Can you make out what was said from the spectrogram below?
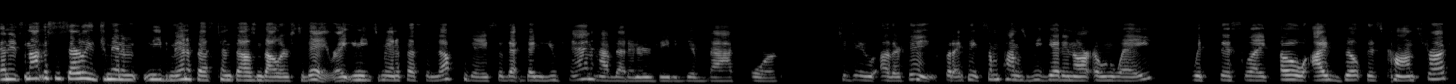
and it's not necessarily that you need to manifest $10,000 today, right? You need to manifest enough today so that then you can have that energy to give back or to do other things. But I think sometimes we get in our own way with this like, oh, I've built this construct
